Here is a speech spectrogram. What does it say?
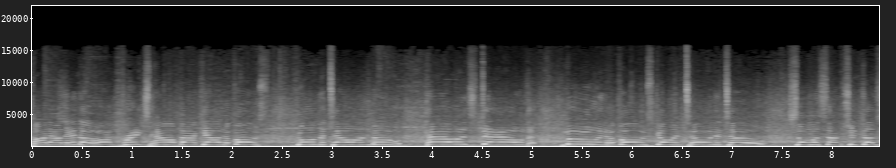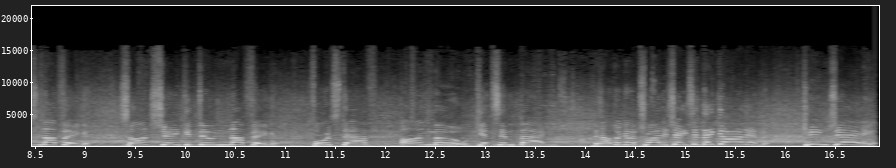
caught out into hook. Brings Hal back out. Havos going to town on Moo. Hal is down. Moo and Havos going toe to toe. Soul Assumption does nothing. Do nothing. Force staff on Moo. Gets him back. Now they're going to try to chase it. They got him. King J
